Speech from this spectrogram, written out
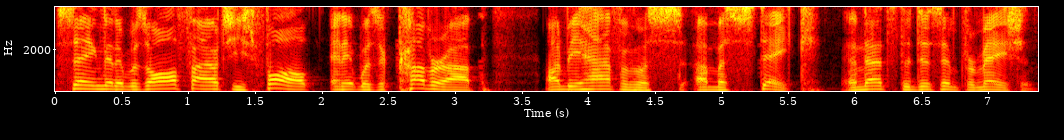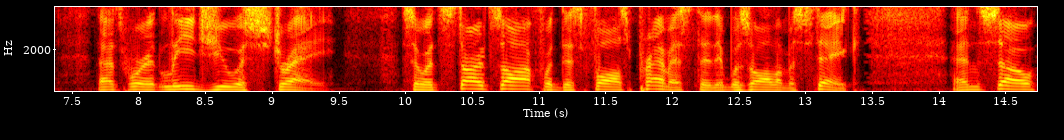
saying that it was all Fauci's fault and it was a cover up on behalf of a, a mistake. And that's the disinformation. That's where it leads you astray. So it starts off with this false premise that it was all a mistake. And so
